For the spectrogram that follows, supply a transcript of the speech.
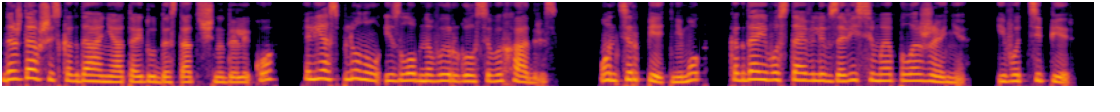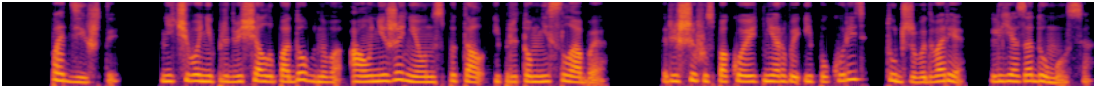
Дождавшись, когда они отойдут достаточно далеко, Илья сплюнул и злобно выругался в их адрес. Он терпеть не мог, когда его ставили в зависимое положение. И вот теперь. Поди ж ты. Ничего не предвещало подобного, а унижение он испытал, и притом не слабое. Решив успокоить нервы и покурить, тут же во дворе, Илья задумался.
